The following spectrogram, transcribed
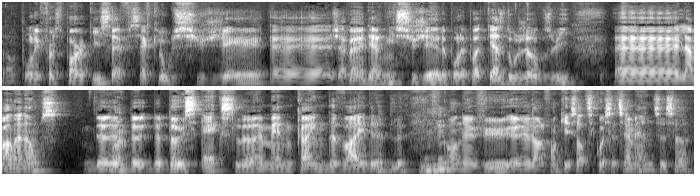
Donc, pour les first parties, ça, ça clôt le sujet. Euh, j'avais un dernier sujet pour le podcast d'aujourd'hui. Euh, la bande-annonce de, de, de, Deus Ex, là, Mankind Divided, mm-hmm. qu'on a vu, euh, dans le fond, qui est sorti quoi cette semaine, c'est ça?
